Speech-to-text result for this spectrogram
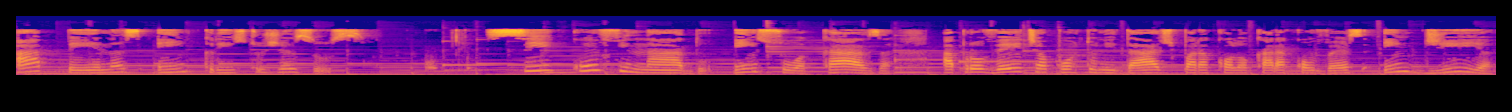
apenas em Cristo Jesus. Se confinado em sua casa, aproveite a oportunidade para colocar a conversa em dia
